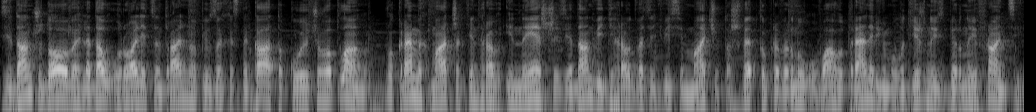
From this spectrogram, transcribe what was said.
Зідан чудово виглядав у ролі центрального півзахисника атакуючого плану. В окремих матчах він грав і нижче. Зідан відіграв 28 матчів та швидко привернув увагу тренерів молодіжної збірної Франції.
